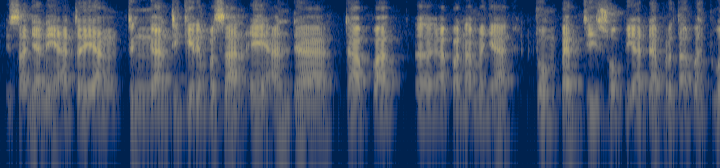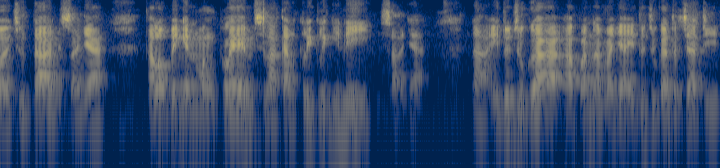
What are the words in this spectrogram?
Misalnya nih ada yang dengan dikirim pesan, eh Anda dapat eh, apa namanya dompet di Shopee Anda bertambah 2 juta misalnya. Kalau pengen mengklaim silakan klik link ini misalnya. Nah itu juga apa namanya itu juga terjadi.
